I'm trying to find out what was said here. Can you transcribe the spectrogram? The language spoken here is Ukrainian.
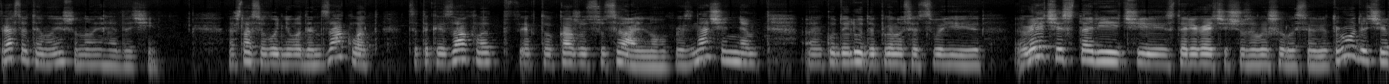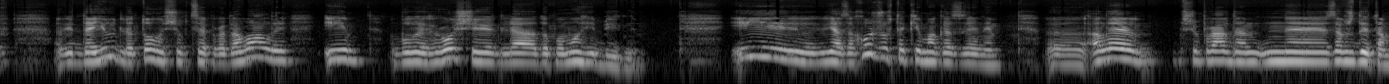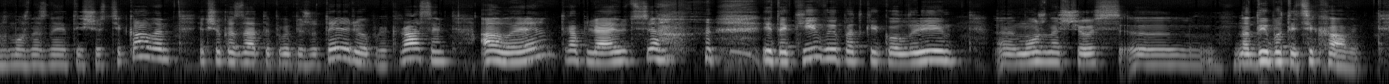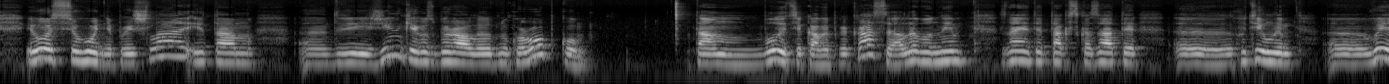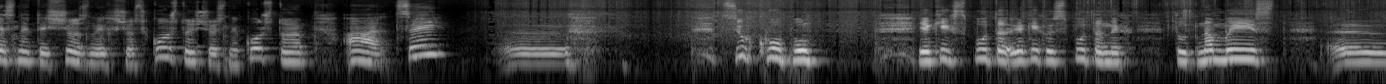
Здравствуйте, мої шановні глядачі. Зайшла сьогодні в один заклад. Це такий заклад, як то кажуть, соціального призначення, е, куди люди приносять свої речі старі чи старі речі, що залишилися від родичів, віддають для того, щоб це продавали і були гроші для допомоги бідним. І я заходжу в такі магазини, е, але, щоправда, не завжди там можна знайти щось цікаве, якщо казати про біжутерію, прикраси. Але трапляються і такі випадки, коли е, можна щось е, надибати цікаве. І ось сьогодні прийшла, і там е, дві жінки розбирали одну коробку. Там були цікаві прикраси, але вони, знаєте, так сказати, хотіли вияснити, що з них щось коштує, щось не коштує. А цей е, всю купу яких спута, якихось спутаних тут намист, е,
